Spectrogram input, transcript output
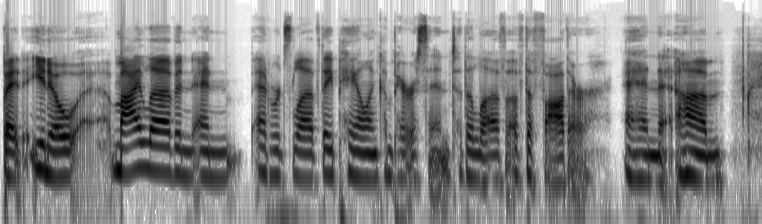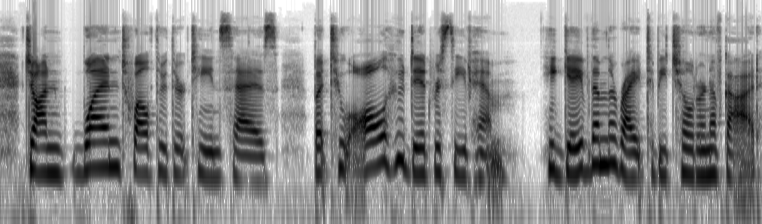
but, you know, my love and, and Edward's love, they pale in comparison to the love of the Father. And um, John 1 12 through 13 says, But to all who did receive him, he gave them the right to be children of God,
